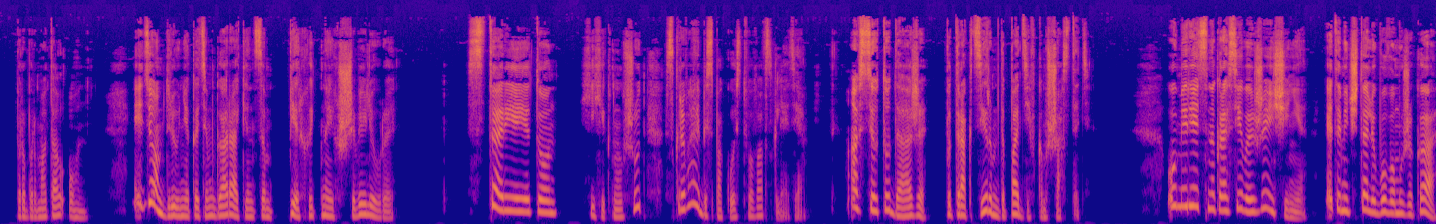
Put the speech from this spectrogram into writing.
— пробормотал он. «Идем, Дрюня, к этим гаракинцам, перхать на их шевелюры!» «Стареет он!» — хихикнул Шут, скрывая беспокойство во взгляде а все туда же, по трактирам да по девкам шастать. «Умереть на красивой женщине — это мечта любого мужика»,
